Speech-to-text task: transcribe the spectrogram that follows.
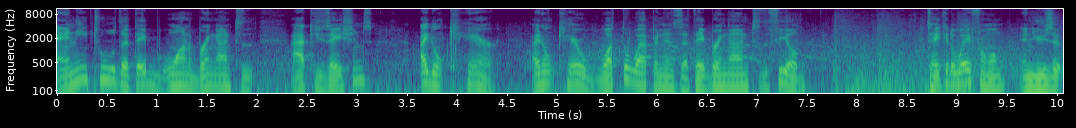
any tool that they want to bring onto accusations. I don't care. I don't care what the weapon is that they bring onto the field. Take it away from them and use it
